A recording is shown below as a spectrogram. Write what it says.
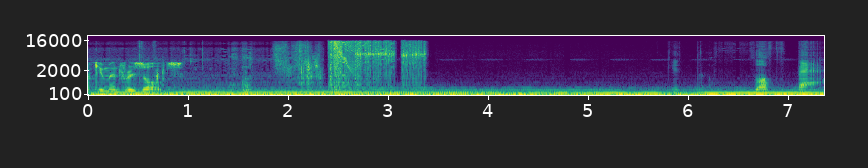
Document results. Get the fluff back.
